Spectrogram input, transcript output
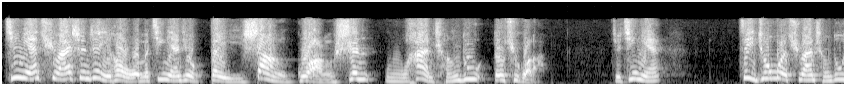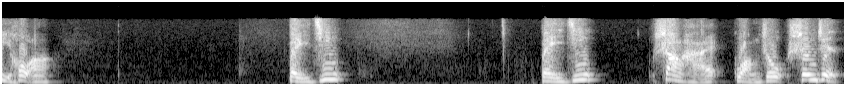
今年去完深圳以后，我们今年就北上广深、武汉、成都都去过了。就今年这周末去完成都以后啊，北京、北京、上海、广州、深圳、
